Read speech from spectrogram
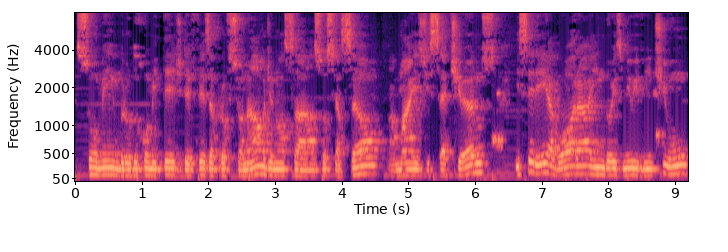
Sou membro do Comitê de Defesa Profissional de nossa associação há mais de sete anos e serei agora, em 2021,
